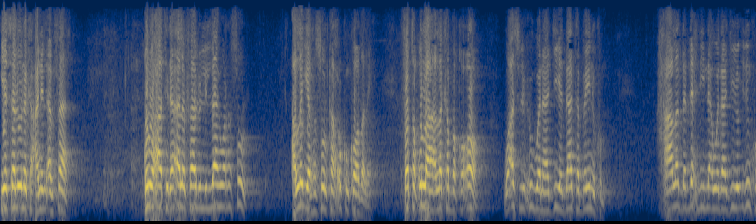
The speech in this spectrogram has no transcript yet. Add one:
Yasaluunaka can ilanfaal qul waxaa tidhi alafaalu lilaahi warasuul alla iyo rasuulkaa xukunkooda leh. Fataqullaha alla ka baqo oo wa aslixuu wanaajiya daata baynikum. Xaalada dhexdiina wadaajiyo idinku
